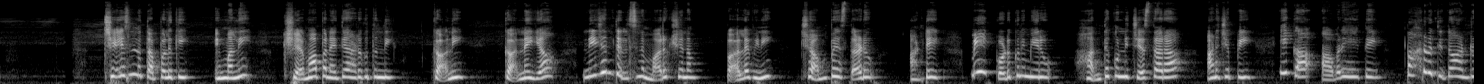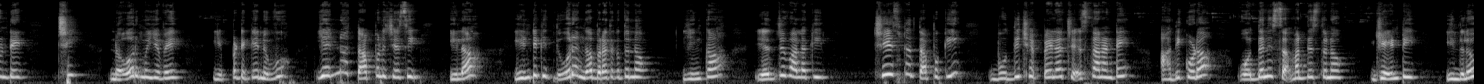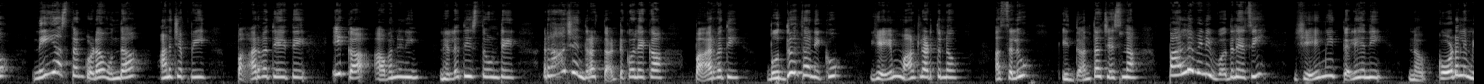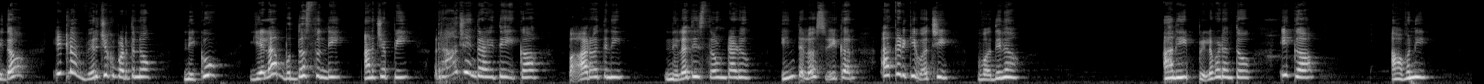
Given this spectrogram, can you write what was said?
చేసిన తప్పులకి మిమ్మల్ని క్షమాపణ అయితే అడుగుతుంది. కానీ కన్నయ్య నిజం తెలిసిన మరుక్షణం పల్లవిని చంపేస్తాడు. అంటే మీ కొడుకుని మీరు హంతకుణ్ణి చేస్తారా? అని చెప్పి ఇక అవని అయితే పార్వతితో అంటుంటే ఛీ నోరు ముయ్యవే. ఇప్పటికే నువ్వు ఎన్నో తప్పులు చేసి ఇలా ఇంటికి దూరంగా బ్రతుకుతున్నావు. ఇంకా ఎదుటి వాళ్ళకి చేసిన తప్పుకి బుద్ధి చెప్పేలా చేస్తానంటే అది కూడా వద్దని సమర్థిస్తున్నావు. ఏంటి? ఇందులో నీ హస్తం కూడా ఉందా? అని చెప్పి పార్వతి అయితే ఇక అవనిని నిలదీస్తూ ఉంటే రాజేంద్ర తట్టుకోలేక పార్వతి బుద్ధుందా నీకు ఏం మాట్లాడుతున్నావు? అసలు ఇదంతా చేసిన పల్లవిని వదిలేసి ఏమీ తెలియని నా కోడలి మీద ఇట్లా విరుచుకుపడుతున్నావు? నీకు ఎలా బుద్ధొస్తుంది? అని చెప్పి రాజేంద్ర అయితే ఇక పార్వతిని నిలదీస్తూ ఉంటాడు. ఇంతలో శ్రీకర్ అక్కడికి వచ్చి వదిన అని పిలవడంతో ఇక అవని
